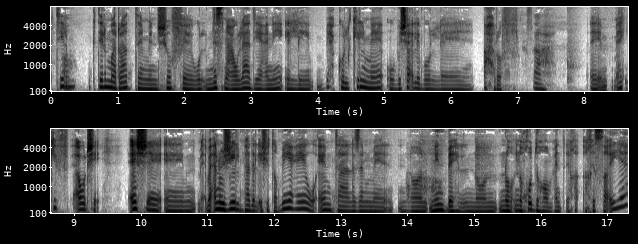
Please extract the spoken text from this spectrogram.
كتير آه. كتير مرات بنشوف بنسمع أولاد يعني اللي بيحكوا الكلمة وبشقلبوا الاحرف صح. كيف؟ أول شيء إيش بأنه جيل بهذا الإشي طبيعي وإمتى لازم إنه ننتبه إنه ناخذهم عند أخصائية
